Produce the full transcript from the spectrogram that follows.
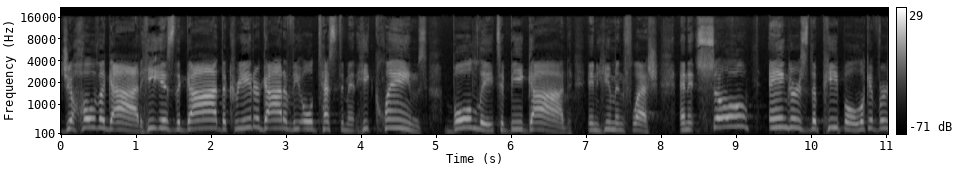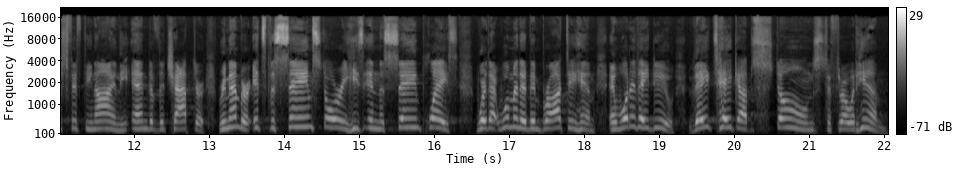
Jehovah God. He is the God, the creator God of the Old Testament. He claims boldly to be God in human flesh. And it so angers the people. Look at verse 59, the end of the chapter. Remember, it's the same story. He's in the same place where that woman had been brought to him. And what do they do? They take up stones to throw at him.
